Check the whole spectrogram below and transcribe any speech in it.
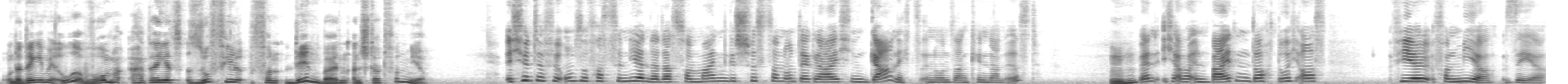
Und da denke ich mir, uh, warum hat er jetzt so viel von den beiden anstatt von mir? Ich finde dafür umso faszinierender, dass von meinen Geschwistern und dergleichen gar nichts in unseren Kindern ist. Mhm. Wenn ich aber in beiden doch durchaus viel von mir sehe.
